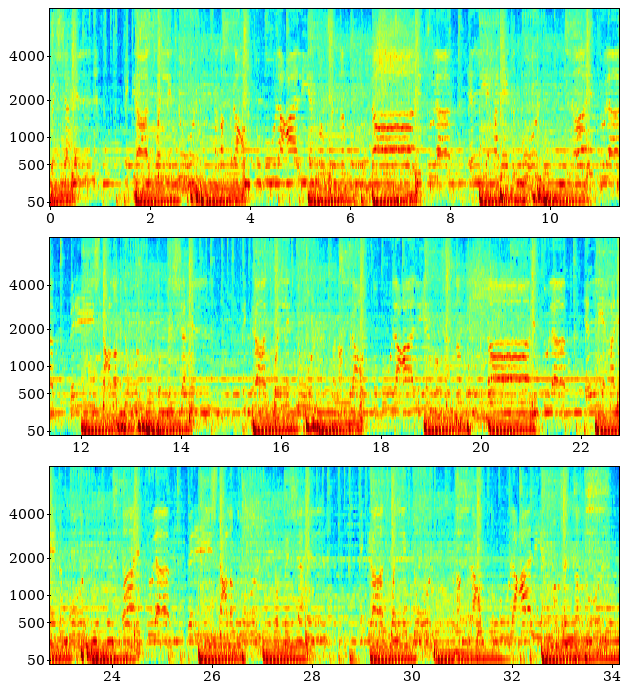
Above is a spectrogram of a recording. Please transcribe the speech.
حب الجهل فكرة تولد نور سنقرع الطبول عاليا. نور سنقرع الطبول عاليا موجا نطور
